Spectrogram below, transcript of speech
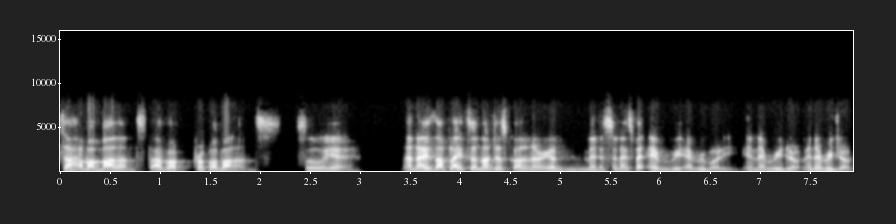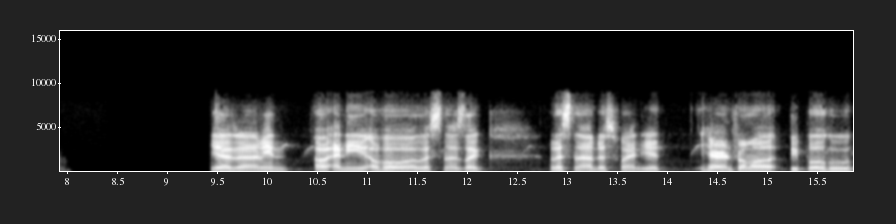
to have a balance, to have a proper balance. So yeah. And it's applied to not just culinary or medicine, it's for every everybody in every job in every job. Yeah, I mean, uh, any of our listeners, like listener at this point, you're hearing from all people who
